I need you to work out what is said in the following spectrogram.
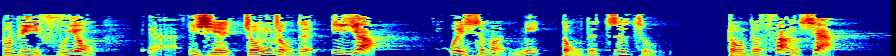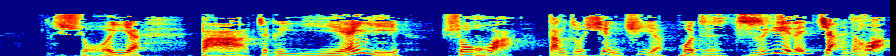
不必服用呃一些种种的医药。为什么？你懂得知足，懂得放下，所以啊，把这个言语说话。当做兴趣啊，或者是职业来讲的话，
